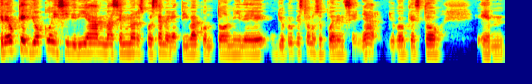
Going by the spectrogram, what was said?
creo que yo coincidiría más en una respuesta negativa con Tony de, yo creo que esto no se puede enseñar, yo creo que esto em,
